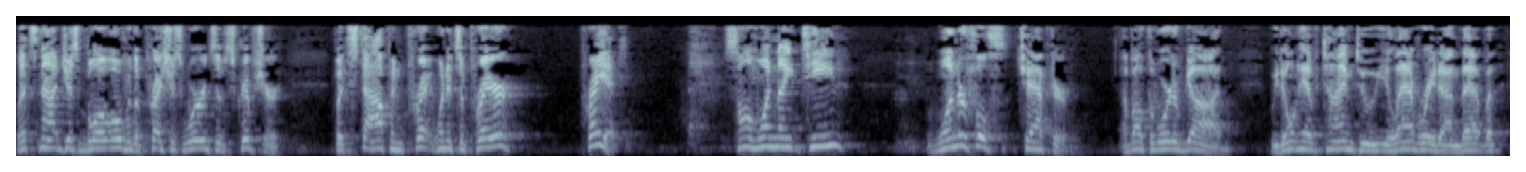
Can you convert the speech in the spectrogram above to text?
Let's not just blow over the precious words of scripture, but stop and pray. When it's a prayer, pray it. Psalm 119, wonderful chapter about the Word of God. We don't have time to elaborate on that, but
